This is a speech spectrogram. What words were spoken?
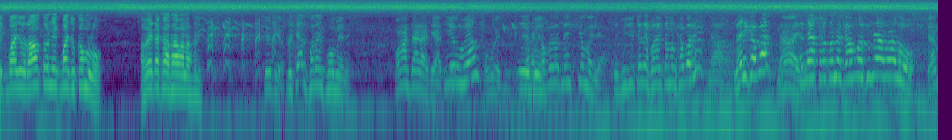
એક બાજુ રાવતો ને એક બાજુ કમલો. હવે ટકા થવાના છે. શું થયો? ચાર ભરાય ફોર્મ એને. પાંચ દાડા થયા એવું એમ. ખબર જ નહીં કેમ મળ્યા? તો બીજું તેને ભરાય તમને ખબર હે ના. નહીં ખબર? ના. તો તમે ગામમાં શું લેવા રહો કેમ?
